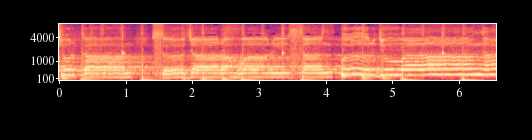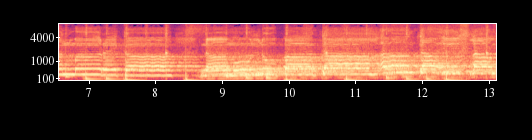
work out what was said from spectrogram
hancurkan sejarah warisan perjuangan mereka. Namun lupakah engkau Islam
